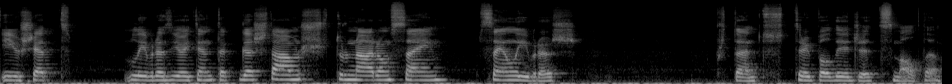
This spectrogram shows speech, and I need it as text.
E os 7 libras e 80 que gastámos tornaram-se em 100 libras. Portanto, triple digits, malta.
